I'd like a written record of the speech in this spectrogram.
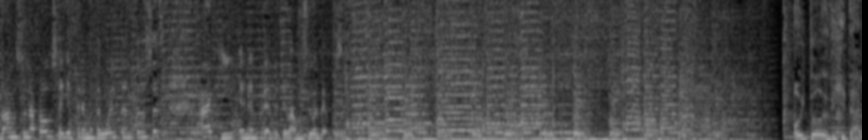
Vamos a una pausa y estaremos de vuelta entonces aquí en Emprendete. Vamos y volvemos. Hoy todo es digital.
